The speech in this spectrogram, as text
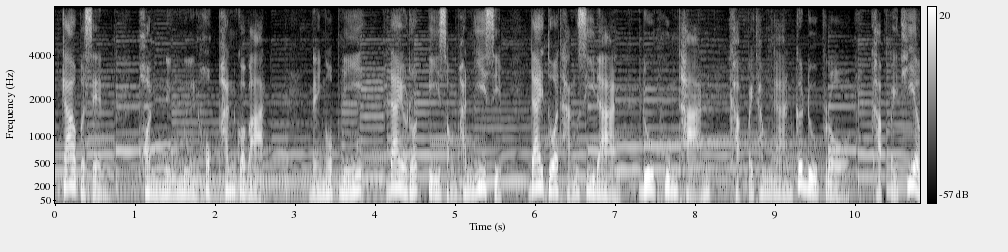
2.79%ผ่อน 16,000 กว่าบาท ในงบนี้ได้รถปี 2020 ได้ตัวถังซีดาน ดูภูมิฐาน ขับไปทำงานก็ดูโปร ขับไปเที่ยว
